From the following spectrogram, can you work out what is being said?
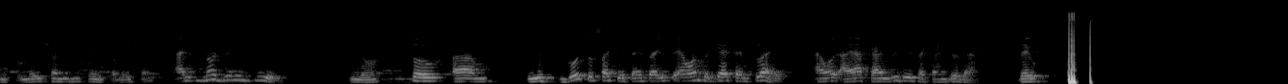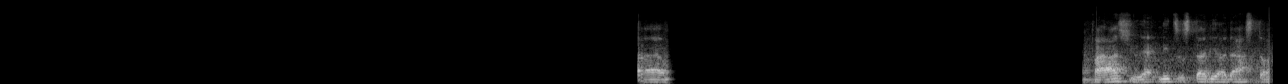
information, digital information, and it's not doing DH. You know, so um, you go to such a center, you say, I want to get employed. I want, I can do this, I can do that. They, um, perhaps you need to study other stuff.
